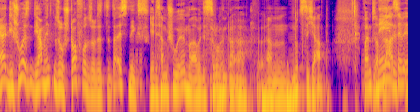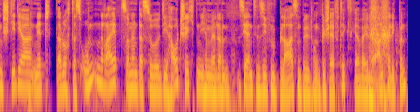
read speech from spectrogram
Ja, die Schuhe sind, die haben hinten so Stoff und so, da ist nix. Ja, das haben Schuhe immer, aber das so, äh, ähm, nutzt sich ja ab. Vor allem so eine Nee, Blase entsteht ja nicht dadurch, dass unten reibt, sondern dass so die Hautschichten, ich habe mir dann sehr intensiv mit Blasenbildung beschäftigt, gell, weil ich da anfällig bin,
